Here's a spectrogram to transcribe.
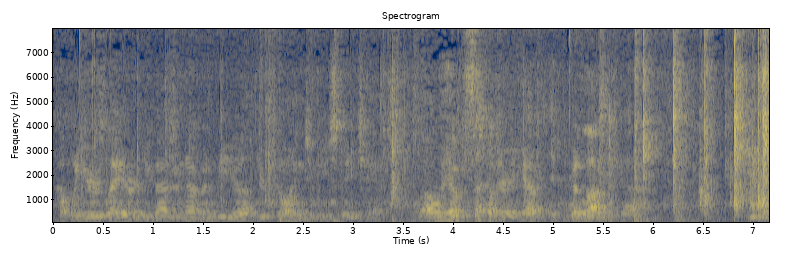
a couple of years later, you guys are now going to be, uh, you're going to be state champs. Well, we hope so. There you go. Good luck. Thank you.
